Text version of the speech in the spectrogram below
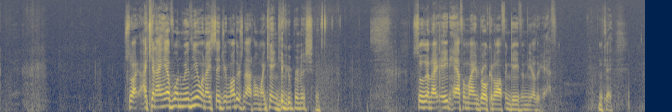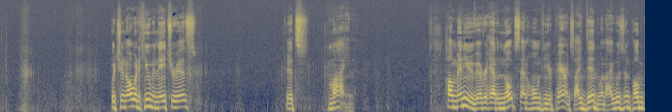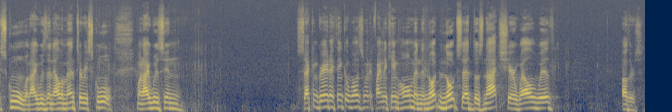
So I, I, can I have one with you? And I said, Your mother's not home. I can't give you permission. So then I ate half of mine, broke it off, and gave him the other half. Okay. But you know what human nature is? It's mine. How many of you have ever had a note sent home to your parents? I did when I was in public school, when I was in elementary school, when I was in second grade, I think it was, when it finally came home, and the note, note said, does not share well with others.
